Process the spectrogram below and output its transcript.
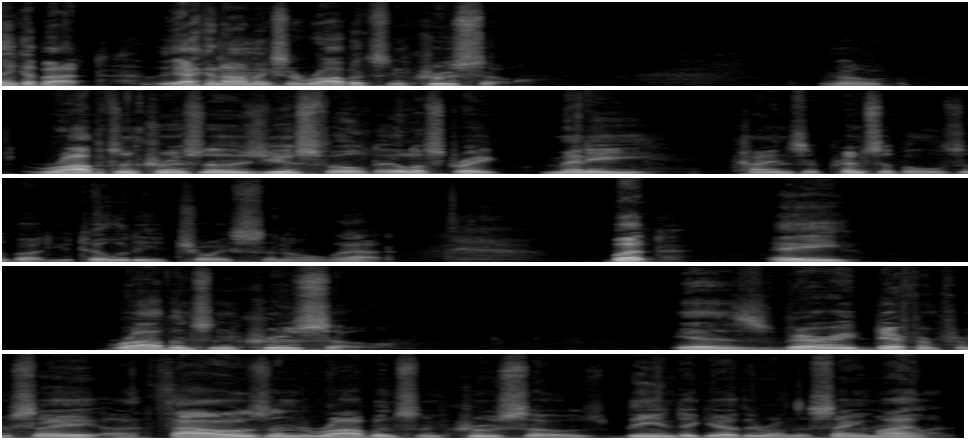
think about the economics of Robinson Crusoe. You know, Robinson Crusoe is useful to illustrate many kinds of principles about utility, choice, and all that. But a Robinson Crusoe is very different from, say, a thousand Robinson Crusoes being together on the same island.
